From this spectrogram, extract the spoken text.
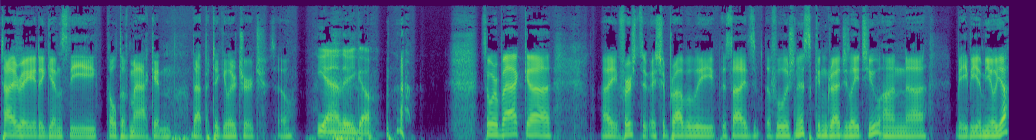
tirade against the cult of Mac and that particular church. So yeah. There you go. so we're back. Uh, I first I should probably, besides the foolishness, congratulate you on uh, baby Amelia.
